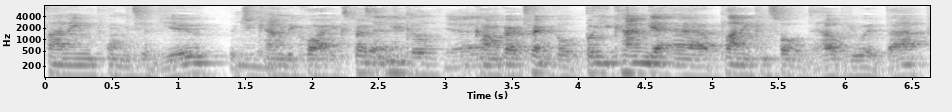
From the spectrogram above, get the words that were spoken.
planning point of view, which Mm. can be quite expensive. Technical, yeah. can't go technical, but you can get a planning consultant to help you with that.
